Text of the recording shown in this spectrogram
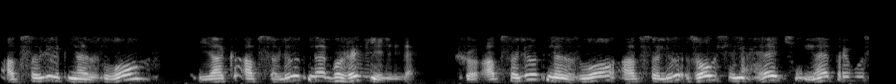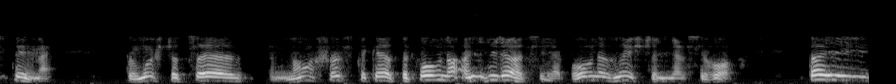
абсолютне зло як абсолютне божевілля, що абсолютне зло абсолют, зовсім геть неприпустиме. Тому що це ну, щось таке, це повна анігіляція, повне знищення всього. Та й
